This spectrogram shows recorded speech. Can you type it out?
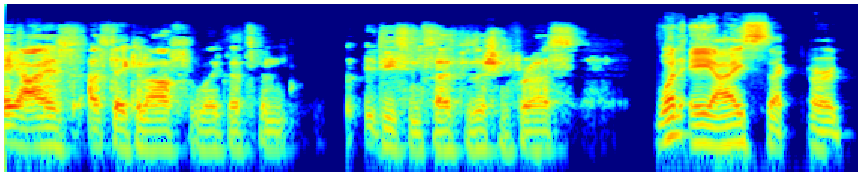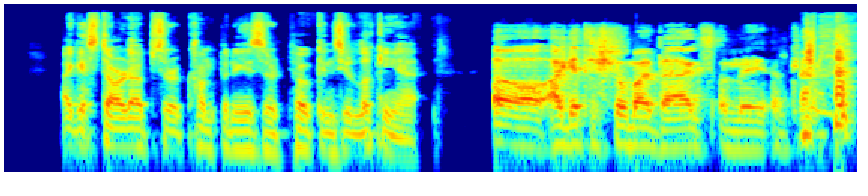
AI has, has taken off. Like that's been a decent sized position for us. What AI sec or I guess startups or companies or tokens you're looking at? Oh, I get to show my bags. I'm kidding.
